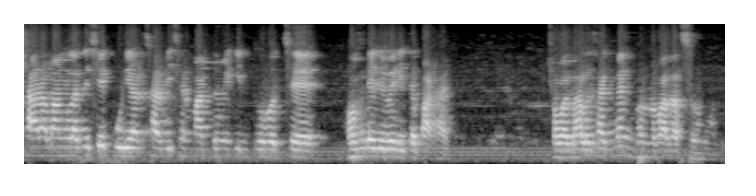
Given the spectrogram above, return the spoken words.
সারা বাংলাদেশে কুরিয়ার সার্ভিসের মাধ্যমে কিন্তু হচ্ছে হোম ডেলিভারিতে পাঠাই। সবাই ভালো থাকবেন, ধন্যবাদ, আসসালামু আলাইকুম।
